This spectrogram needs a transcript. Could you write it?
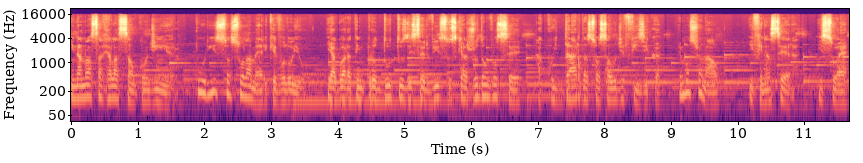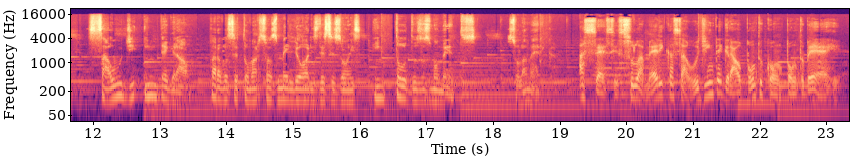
e na nossa relação com o dinheiro. Por isso a Sul América evoluiu e agora tem produtos e serviços que ajudam você a cuidar da sua saúde física, emocional e financeira. Isso é saúde integral para você tomar suas melhores decisões em todos os momentos. Sul América. Acesse sulamericasaudeintegral.com.br.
